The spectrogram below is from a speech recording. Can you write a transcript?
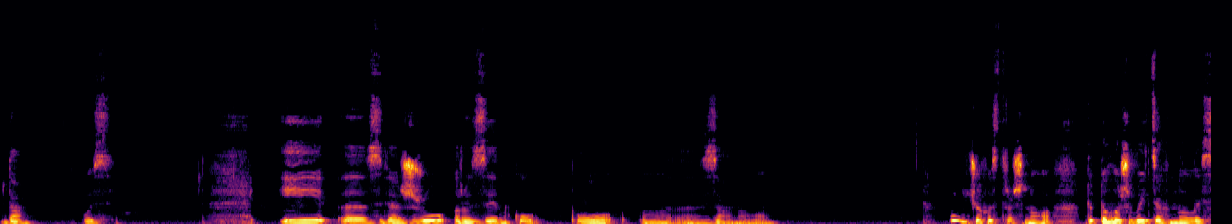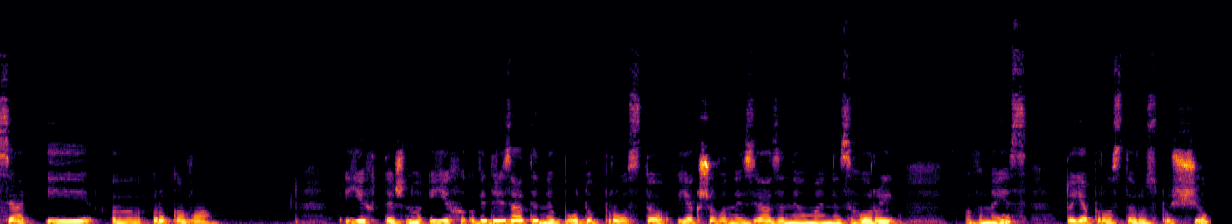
Да, ось. І е, зв'яжу резинку по е, заново. Ну, нічого страшного. До того ж витягнулися і е, рукава. Їх теж, ну, їх відрізати не буду, просто якщо вони зв'язані у мене згори вниз, то я просто розпущу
